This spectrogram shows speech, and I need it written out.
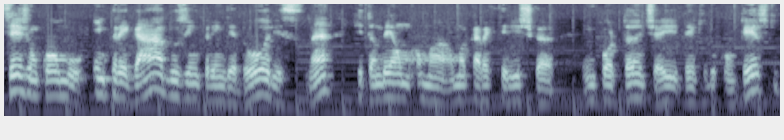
sejam como empregados e empreendedores, né, que também é uma, uma característica importante aí dentro do contexto,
